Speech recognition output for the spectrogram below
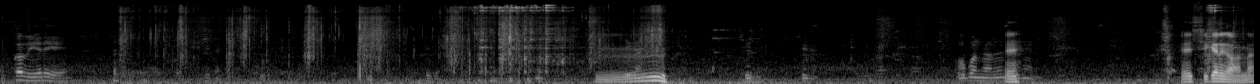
కుక్క వేరే. కోపం చికెన్ కావన్నా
